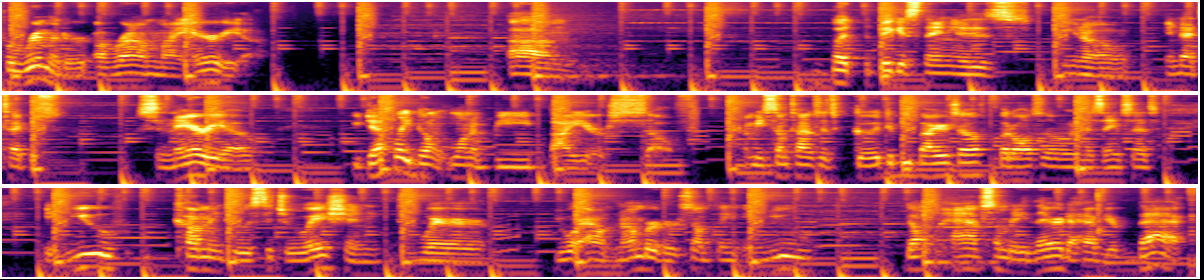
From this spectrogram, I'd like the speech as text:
perimeter around my area. Um, but the biggest thing is, you know, in that type of scenario, you definitely don't want to be by yourself. I mean, sometimes it's good to be by yourself, but also in the same sense, if you come into a situation where you are outnumbered or something and you don't have somebody there to have your back,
